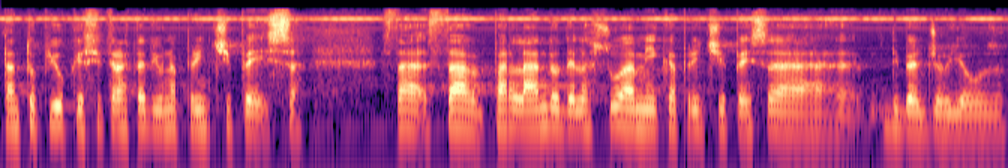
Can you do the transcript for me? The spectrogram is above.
tanto più che si tratta di una principessa. Sta, sta parlando della sua amica principessa di Belgioioso.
